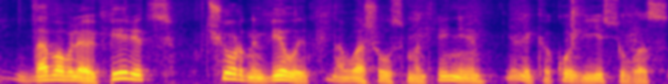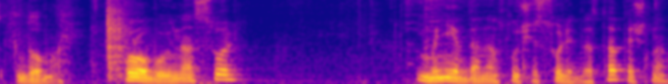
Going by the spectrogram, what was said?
Добавляю перец, черный, белый, на ваше усмотрение, или какой есть у вас дома. Пробую на соль. Мне в данном случае соли достаточно.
